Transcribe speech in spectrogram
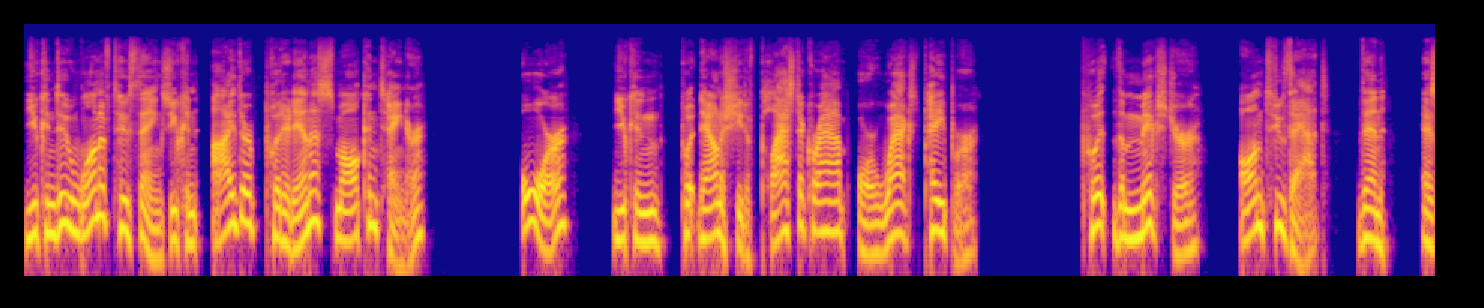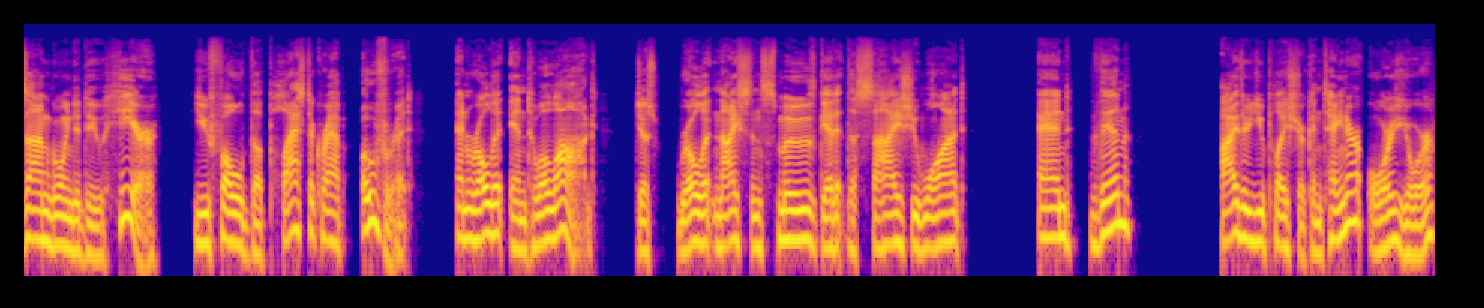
you can do one of two things. You can either put it in a small container, or you can put down a sheet of plastic wrap or waxed paper put the mixture onto that. Then, as I'm going to do here, you fold the plastic wrap over it and roll it into a log. Just roll it nice and smooth, get it the size you want, and then either you place your container or your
